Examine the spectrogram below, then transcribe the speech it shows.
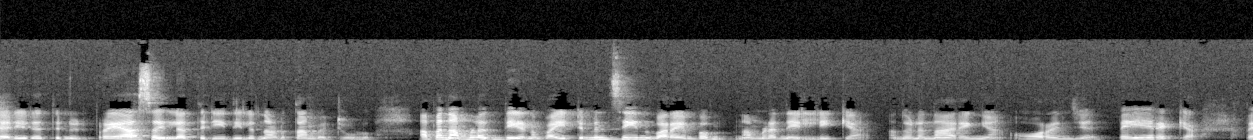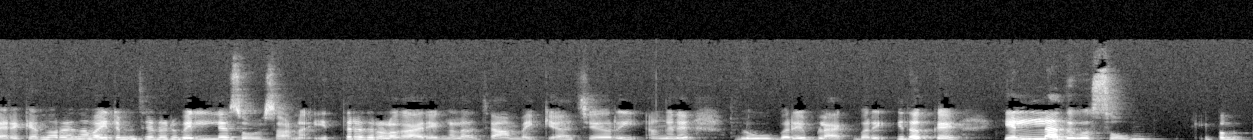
ശരീരത്തിന് ഒരു പ്രയാസം ഇല്ലാത്ത രീതിയിൽ നടത്താൻ പറ്റുള്ളൂ. അപ്പോൾ നമ്മൾ എന്ത് ചെയ്യണം? വൈറ്റമിൻ സി എന്ന് പറയുമ്പം നമ്മുടെ നെല്ലിക്ക അതുപോലെ നാരങ്ങ ഓറഞ്ച് പേരയ്ക്ക പേരയ്ക്ക എന്ന് പറയുന്ന വൈറ്റമിൻ സിയുടെ ഒരു വലിയ സോഴ്സാണ് ഇത്തരത്തിലുള്ള കാര്യങ്ങൾ ചാമ്പയ്ക്ക ചെറി അങ്ങനെ ബ്ലൂബെറി ബ്ലാക്ക്ബെറി ഇതൊക്കെ എല്ലാ ദിവസവും ഇപ്പം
